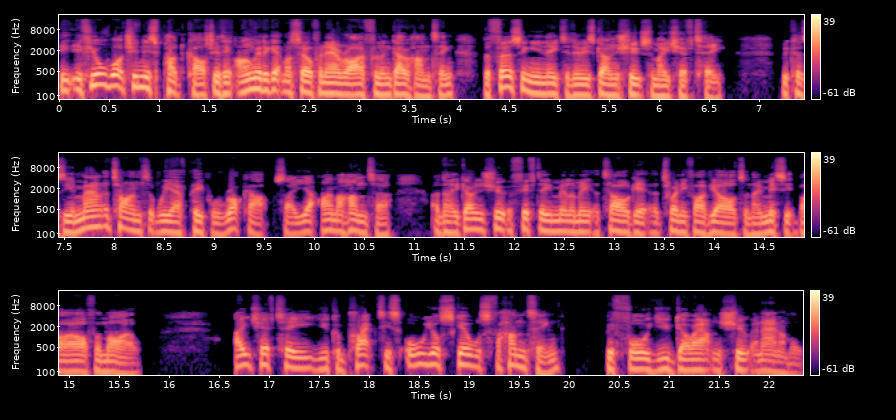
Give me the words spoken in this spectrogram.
if you're watching this podcast, you think I'm going to get myself an air rifle and go hunting. The first thing you need to do is go and shoot some HFT, because the amount of times that we have people rock up, say, "Yeah, I'm a hunter," and they go and shoot a 15 millimeter target at 25 yards and they miss it by half a mile. HFT, you can practice all your skills for hunting before you go out and shoot an animal.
